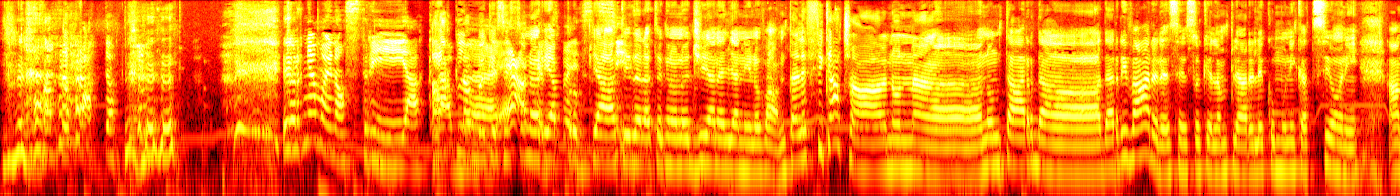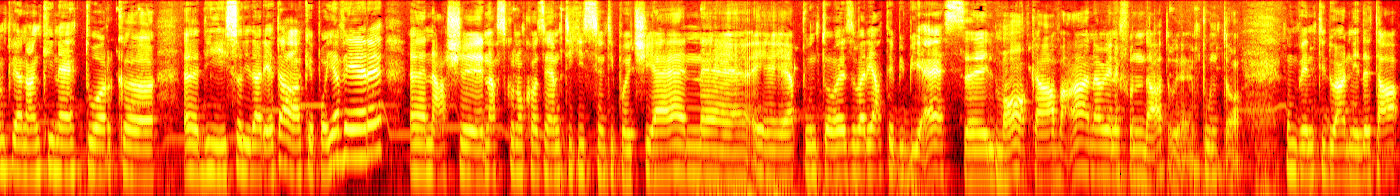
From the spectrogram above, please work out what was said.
fatto Torniamo ai nostri A-Club. A-Club che si e sono riappropriati sì. della tecnologia negli anni 90. L'efficacia non, eh, non tarda ad arrivare, nel senso che l'ampliare le comunicazioni ampliano anche i network eh, di solidarietà che puoi avere, eh, nasce- nascono cose antichissime tipo ECN e appunto svariate BBS, il MOCA, Havana viene fondato, che appunto con 22 anni d'età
